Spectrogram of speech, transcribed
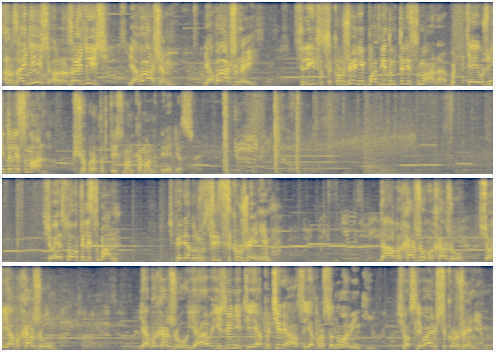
Разойдись, разойдись. Я важен. Я важный. Слиться с окружением под видом талисмана. Блять, я уже не талисман. Хочу обратно в талисман команды переодеться. Все, я снова талисман. Теперь я должен слиться с окружением. Да, выхожу, выхожу. Все, я выхожу. Я выхожу. Я, извините, я потерялся. Я просто новенький. Все, сливаемся с окружением.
